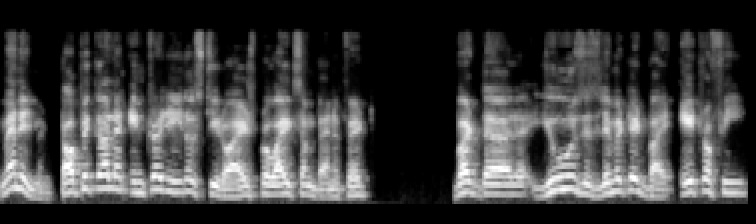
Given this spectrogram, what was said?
Management. Topical and intrarenal steroids provide some benefit, but the use is limited by atrophy.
